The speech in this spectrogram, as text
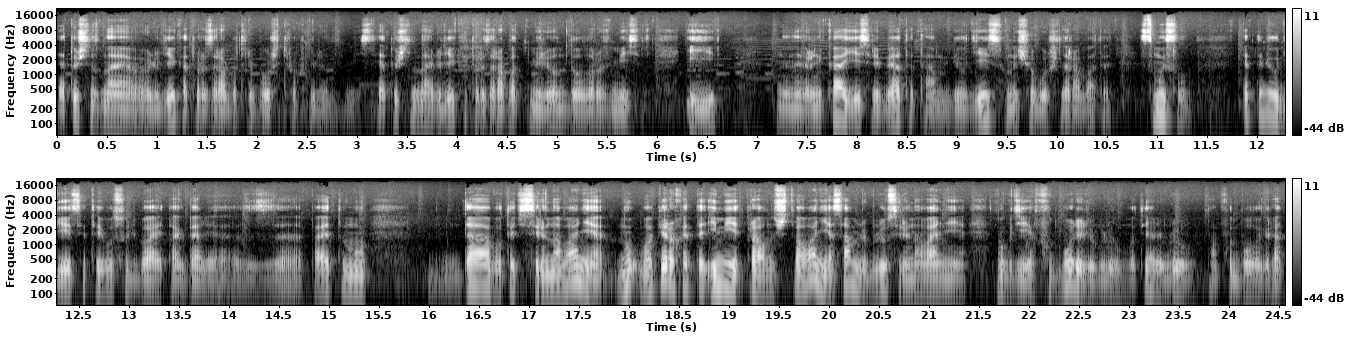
Я точно знаю людей, которые заработали больше трех миллионов в месяц. Я точно знаю людей, которые зарабатывают миллион долларов в месяц. И наверняка есть ребята, там, Билл Гейтс, он еще больше зарабатывает. Смысл? Это Билл Гейтс, это его судьба и так далее. Поэтому, да, вот эти соревнования, ну, во-первых, это имеет право на существование. Я сам люблю соревнования, ну, где? В футболе люблю. Вот я люблю там футбол играть,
